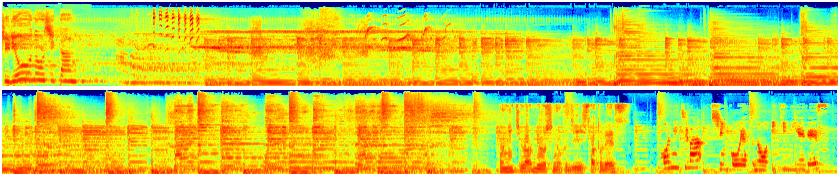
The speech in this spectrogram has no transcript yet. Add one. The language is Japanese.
狩猟の時間こんにちは、漁師の藤井久人です。こんにちは、進行役の生きみえです。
